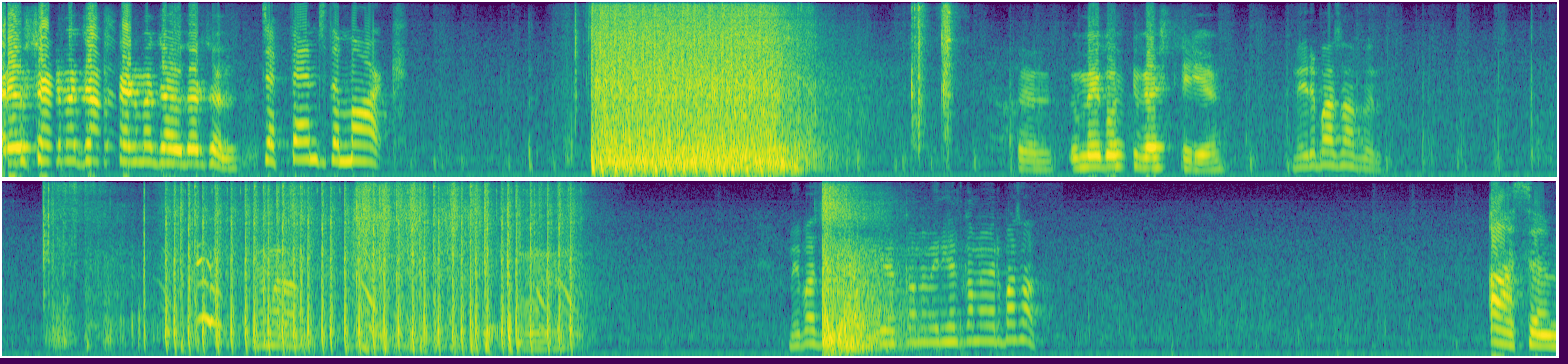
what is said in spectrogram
अरे उस साइड मत जा उस साइड मत जा उधर चल। Defend the mark. चल तू मेरे को वेस्ट चाहिए। मेरे पास आ फिर। मेरे। पास मेरी हेल्थ कम है मेरी हेल्थ कम है मेरे पास आ। Awesome.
